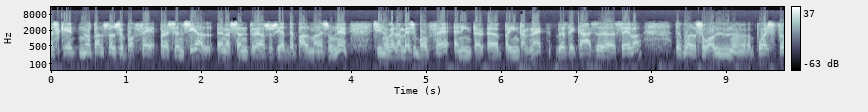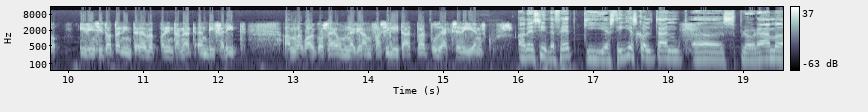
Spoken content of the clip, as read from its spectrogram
és que no tan sols se pot fer presencial en el centre associat de Palma de SUNET, sinó que també se pot fer en inter, eh, per internet, des de casa seva, de qualsevol eh, puesto, i fins i tot en inter per internet en diferit, amb la qual cosa ha una gran facilitat per poder accedir en el curs. A veure, sí, de fet, qui estigui escoltant el programa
